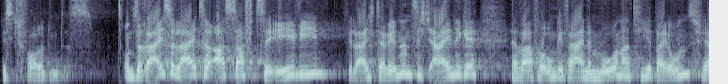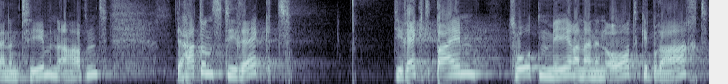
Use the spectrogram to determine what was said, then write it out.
ist Folgendes. Unser Reiseleiter Asaf Zeevi, vielleicht erinnern sich einige, er war vor ungefähr einem Monat hier bei uns für einen Themenabend, der hat uns direkt, direkt beim Toten Meer an einen Ort gebracht,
